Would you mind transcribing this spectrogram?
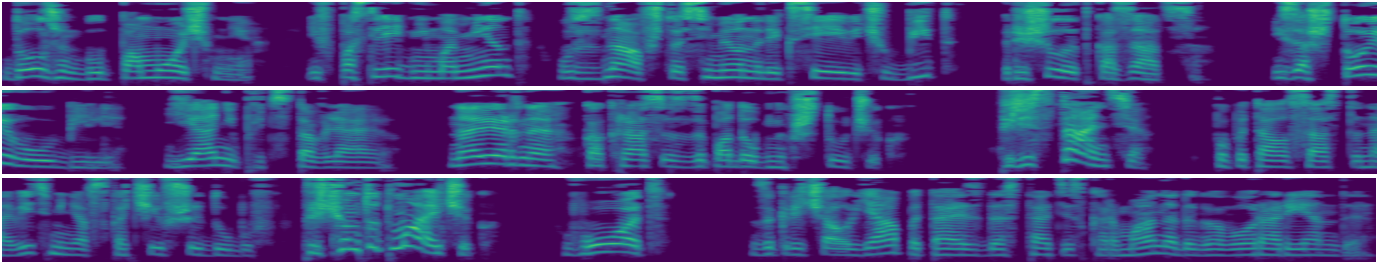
должен был помочь мне, и в последний момент, узнав, что Семен Алексеевич убит, решил отказаться. И за что его убили, я не представляю. Наверное, как раз из-за подобных штучек. «Перестаньте!» — попытался остановить меня вскочивший Дубов. «При чем тут мальчик?» «Вот!» — закричал я, пытаясь достать из кармана договор аренды.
